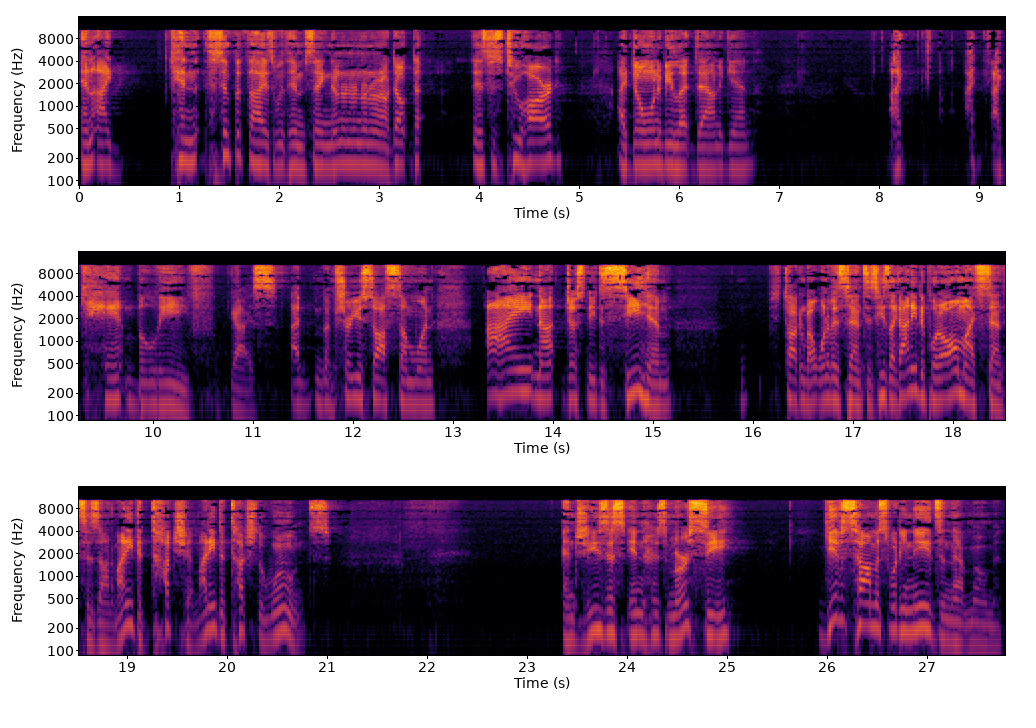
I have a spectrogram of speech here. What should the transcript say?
And I can sympathize with him saying, no, no, no, no, no, don't, don't this is too hard. I don't want to be let down again. I, I, I can't believe, guys. I'm, I'm sure you saw someone I not just need to see him. He's talking about one of his senses. He's like, I need to put all my senses on him. I need to touch him. I need to touch the wounds. And Jesus, in his mercy, gives Thomas what he needs in that moment.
